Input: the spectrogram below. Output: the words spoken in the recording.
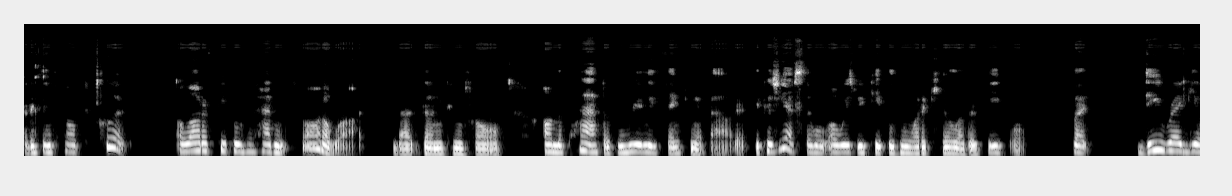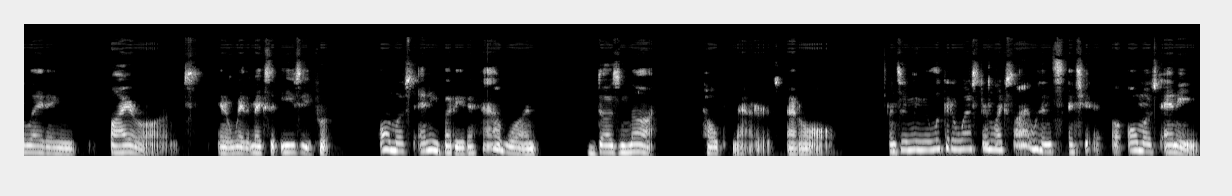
that I think helped put a lot of people who hadn't thought a lot about gun control on the path of really thinking about it. Because yes, there will always be people who want to kill other people, but deregulating firearms in a way that makes it easy for almost anybody to have one does not help matters at all. And so when you look at a Western like Silence, and almost any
